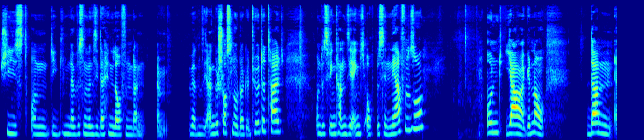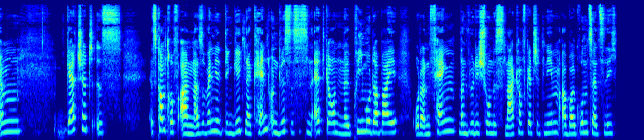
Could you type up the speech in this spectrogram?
schießt und die Gegner wissen, wenn sie dahin laufen, dann ähm, werden sie angeschossen oder getötet halt. Und deswegen kann sie eigentlich auch ein bisschen nerven so. Und ja, genau. Dann, ähm, Gadget ist. Es kommt drauf an. Also, wenn ihr den Gegner kennt und wisst, es ist ein Edgar und ein El Primo dabei oder ein Fang, dann würde ich schon das Nahkampf-Gadget nehmen. Aber grundsätzlich,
